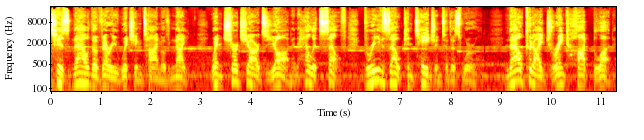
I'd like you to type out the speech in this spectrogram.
"'Tis now the very witching time of night, when churchyards yawn and hell itself breathes out contagion to this world. Now could I drink hot blood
